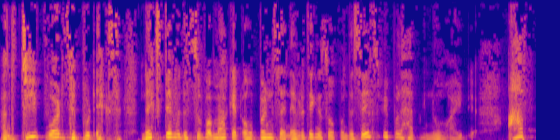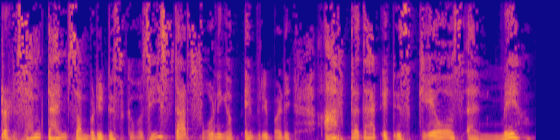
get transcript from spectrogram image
And the cheap ones, they put X. Next day when the supermarket opens and everything is open, the salespeople have no idea. After some time somebody discovers, he starts phoning up everybody. After that it is chaos and mayhem.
